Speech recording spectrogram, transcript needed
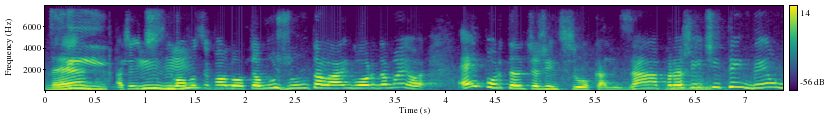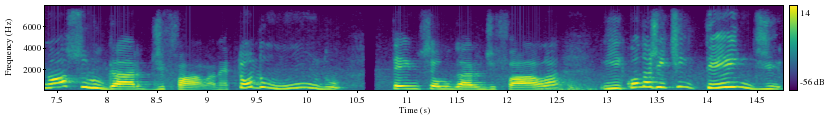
Né? Sim. A gente, uhum. igual você falou, estamos juntas lá em Gorda Maior. É importante a gente se localizar para a gente entender o nosso lugar de fala, né? Todo mundo tem o seu lugar de fala e quando a gente entende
